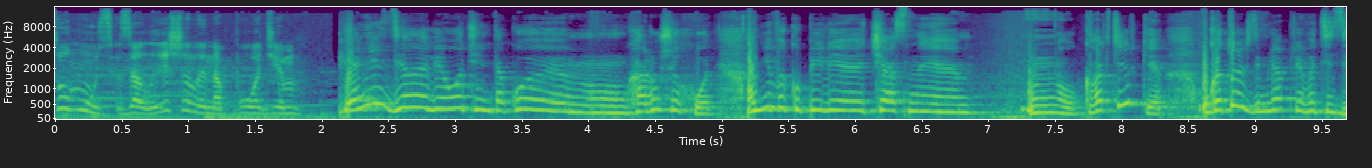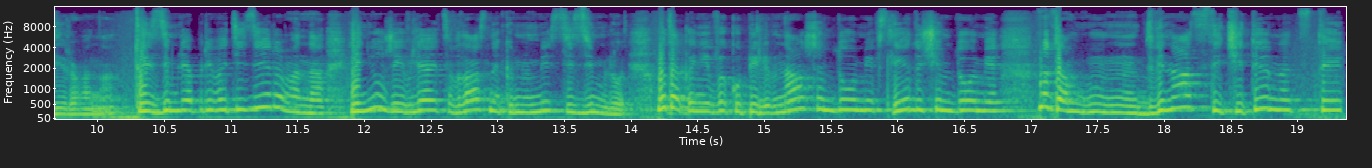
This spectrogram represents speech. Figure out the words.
чомусь залишили на потім. И они сделали очень такой м, хороший ход. Они выкупили частные м, ну, квартирки, у которых земля приватизирована. То есть земля приватизирована, и они уже являются властниками вместе с землей. Вот так они выкупили в нашем доме, в следующем доме, ну там м, 12 14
